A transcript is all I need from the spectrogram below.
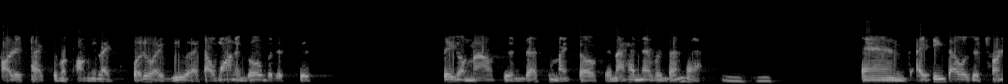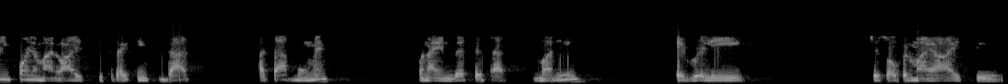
heart attack came upon me. Like, what do I do? Like, I want to go, but it's this big amount to invest in myself. And I had never done that. Mm-hmm. And I think that was a turning point in my life because I think that at that moment, when I invested that money, it really just opened my eyes to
